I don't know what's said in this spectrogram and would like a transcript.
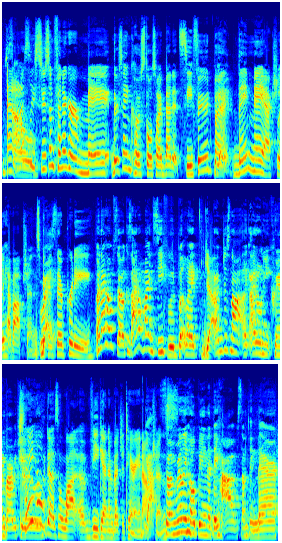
And honestly, Susan Feniger may, they're saying coastal, so I bet it's seafood, but Right. they may actually have options because Right. they're pretty. and I hope so, because I don't mind seafood, but like, Yeah. I'm just not like I don't eat Korean barbecue. Trejo does a lot of vegan and vegetarian Yeah, options. so I'm really hoping that they have something there.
